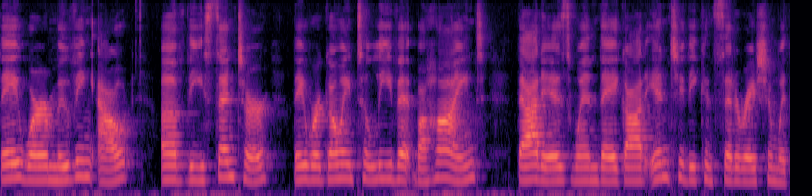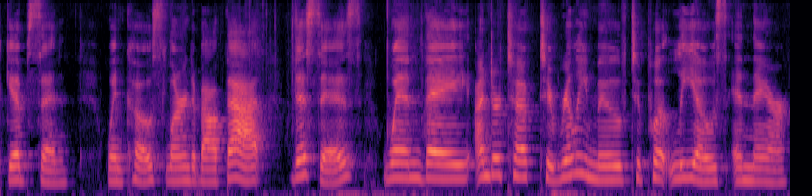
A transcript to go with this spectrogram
They were moving out of the center. They were going to leave it behind. That is when they got into the consideration with Gibson. When Coast learned about that, this is when they undertook to really move to put Leo's in there.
